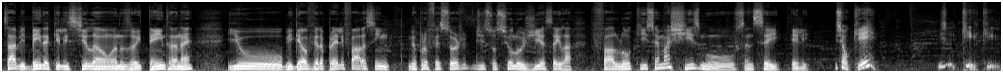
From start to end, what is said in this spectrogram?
Sabe? Bem daquele estilão anos 80, né? E o Miguel vira para ele e fala assim: "Meu professor de sociologia, sei lá, falou que isso é machismo, sensei." Ele: "Isso é o quê?" Que, que,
